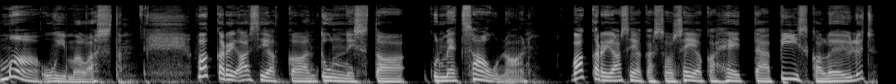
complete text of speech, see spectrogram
maa-uimalasta. Vakkariasiakkaan tunnistaa, kun meet saunaan. Vakkariasiakas on se, joka heittää piiskalöylyt,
